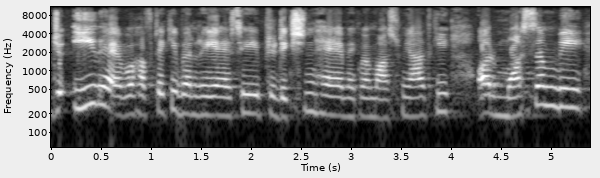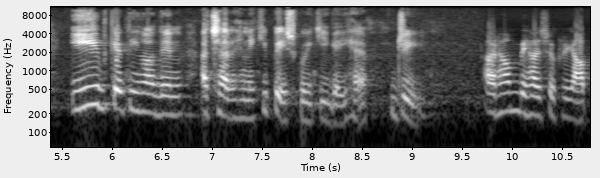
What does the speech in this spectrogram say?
جو عید ہے، وہ ہفتے کی بن رہی ہے، ایسی پریڈکشن ہے، محکمہ موسمیات کی، اور موسم بھی عید کے تینوں دن اچھا رہنے کی پیش گوئی کی گئی ہے۔ جی۔ ارحم بہت شکریہ۔ آپ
